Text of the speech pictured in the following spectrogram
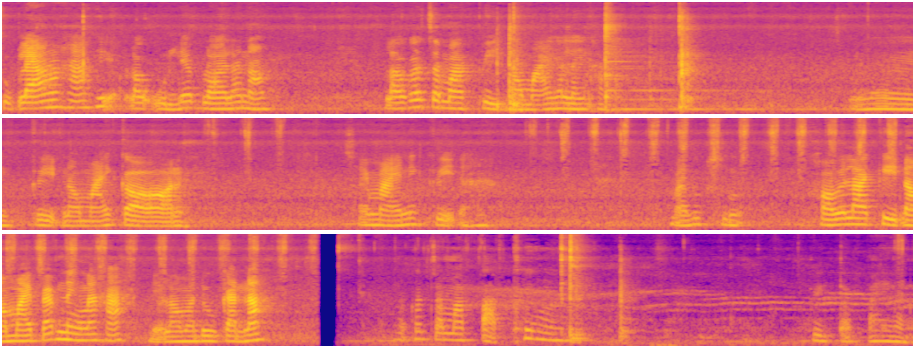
สุกแล้วนะคะ ที่เราอุ่นเรียบร้อยแล้วเนาะเราก็จะมากรีดหน่อไม้กันเลยค่ะเลยกรีดหน่อไม้ก่อน ใช้ไม้นี่กรีดนะคะ ม้ลูกชิ้น ขอเวลากรีดหน่อไม้แป๊บหนึ่งนะคะ เดี๋ยวเรามาดูกันนะแล้วก็จะมาตัดครึ่งกรีดต่อไปก่อน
